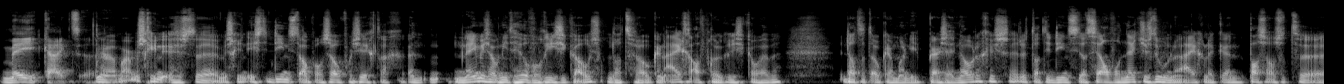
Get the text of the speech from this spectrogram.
meekijkt. Ja, maar misschien is, het, misschien is de dienst ook wel zo voorzichtig. En nemen ze ook niet heel veel risico's... omdat ze ook een eigen afbreukrisico hebben dat het ook helemaal niet per se nodig is. Dus dat die diensten dat zelf wel netjes doen eigenlijk. En pas als het uh,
